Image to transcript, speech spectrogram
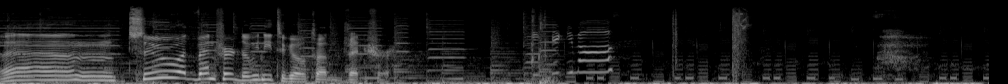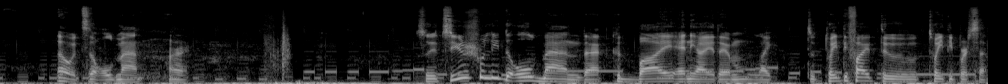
um, to adventure? Do we need to go to adventure? 行ってきます Oh, it's the old man. Alright. So it's usually the old man that could buy any item like to 25 to 20%.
